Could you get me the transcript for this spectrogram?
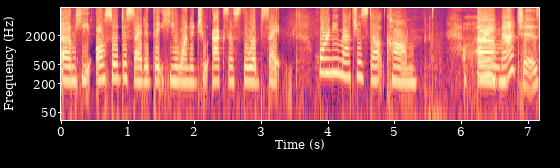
um, he also decided that he wanted to access the website hornymatches.com. Horny Um, matches.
